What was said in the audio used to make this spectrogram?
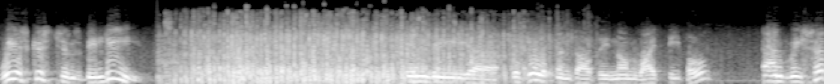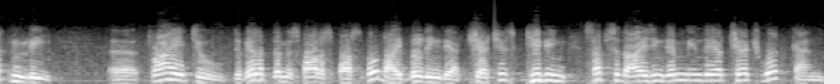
We as Christians believe in the uh, development of the non-white people, and we certainly uh, try to develop them as far as possible by building their churches, giving, subsidizing them in their church work, and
